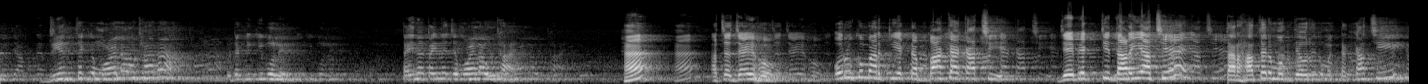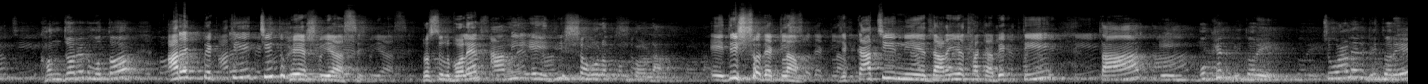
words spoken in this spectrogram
ড্রেন থেকে ময়লা উঠায় না, ওটাকে কি বলে? তাই না তাই না, যে ময়লা উঠায়। হ্যাঁ? আচ্ছা যাই হোক। ওরকম আর কি একটা বাঁকা কাঁচি, যে ব্যক্তি দাঁড়িয়ে আছে, তার হাতের মধ্যে ওরকম একটা কাঁচি, খঞ্জরের মতো আরেক ব্যক্তি চিত হয়ে শুয়ে আছে। রসুল বলেন, আমি এই দৃশ্য অবলম্বন করলাম। এই দৃশ্য দেখলাম যে কাঁচি নিয়ে দাঁড়িয়ে থাকা ব্যক্তি তার এই মুখের ভিতরে, চোয়ালের ভিতরে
